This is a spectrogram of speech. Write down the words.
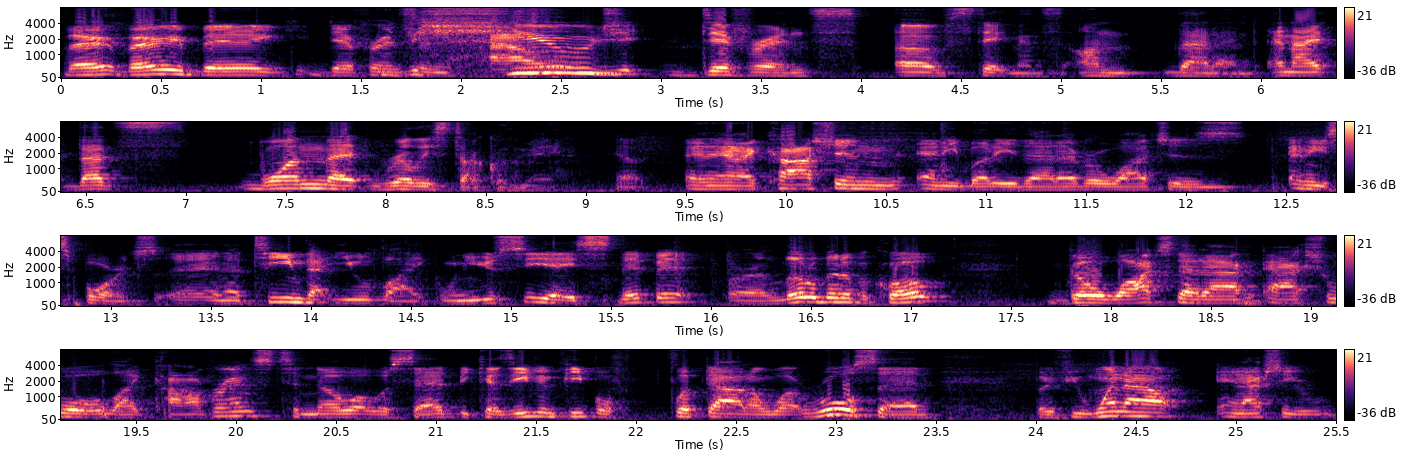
Very, very big difference in how. Huge difference of statements on that end, and I that's one that really stuck with me. Yep. And, and I caution anybody that ever watches any sports and a team that you like, when you see a snippet or a little bit of a quote, go watch that ac- actual like conference to know what was said because even people flipped out on what Rhule said. But if you went out and actually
